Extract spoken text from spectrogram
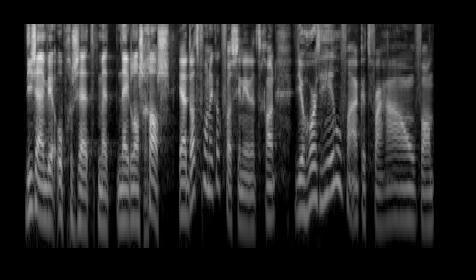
die zijn weer opgezet met Nederlands gas. Ja, dat vond ik ook fascinerend. Gewoon, je hoort heel vaak het verhaal van...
